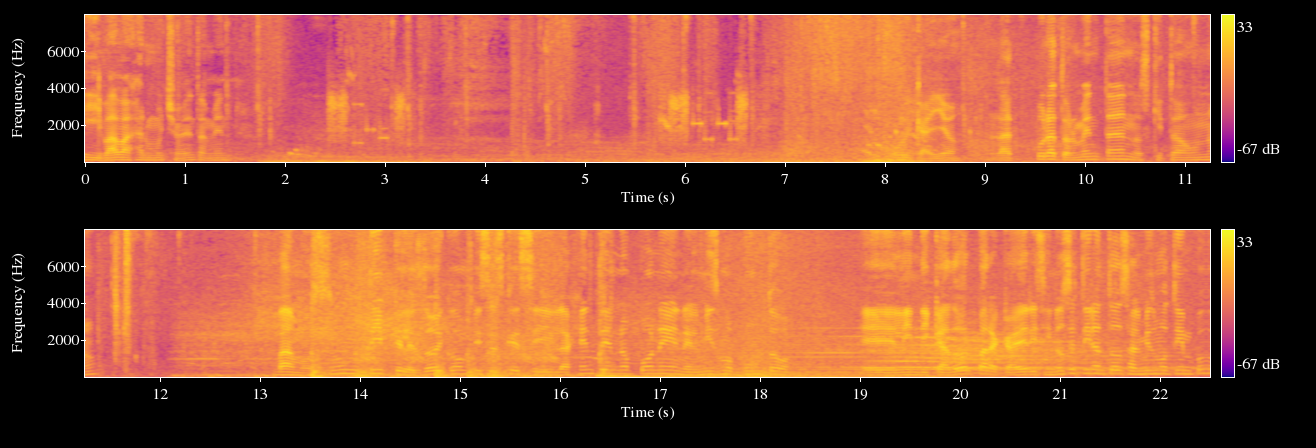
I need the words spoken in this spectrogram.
Y va a bajar mucho, eh, también. Uy, cayó. Pura tormenta nos quitó a uno. Vamos, un tip que les doy, compis, es que si la gente no pone en el mismo punto el indicador para caer y si no se tiran todos al mismo tiempo,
